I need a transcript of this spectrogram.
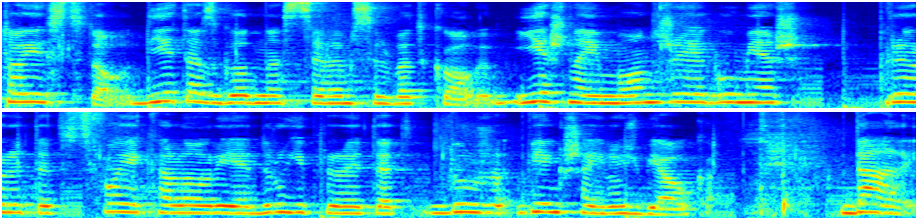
To jest to. Dieta zgodna z celem sylwetkowym. Jesz najmądrzej, jak umiesz, priorytet swoje kalorie, drugi priorytet dużo, większa ilość białka. Dalej,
